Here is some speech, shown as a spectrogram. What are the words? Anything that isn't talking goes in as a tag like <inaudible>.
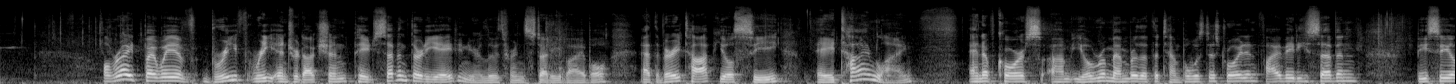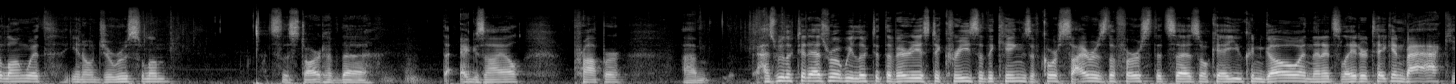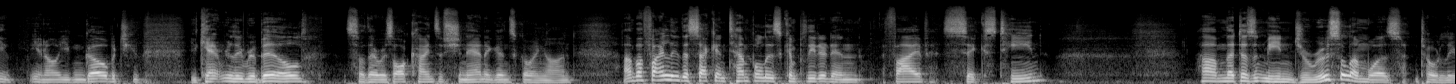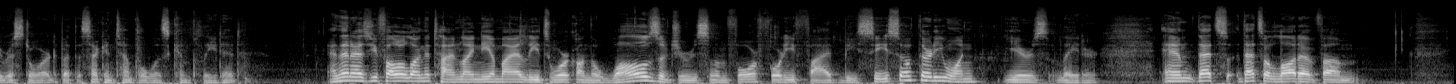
All right, by way of brief reintroduction, page 738 in your Lutheran Study Bible, at the very top you'll see a timeline. And of course, um, you'll remember that the temple was destroyed in 587 BC, along with you know Jerusalem. It's the start of the the exile proper. Um, as we looked at Ezra, we looked at the various decrees of the kings. Of course, Cyrus the first that says, "Okay, you can go," and then it's later taken back. You you know you can go, but you you can't really rebuild. So there was all kinds of shenanigans going on. Um, but finally, the second temple is completed in 516. Um, that doesn't mean Jerusalem was totally restored, but the second temple was completed. And then, as you follow along the timeline, Nehemiah leads work on the walls of Jerusalem 445 BC, so 31 years later. And that's, that's a lot of um,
